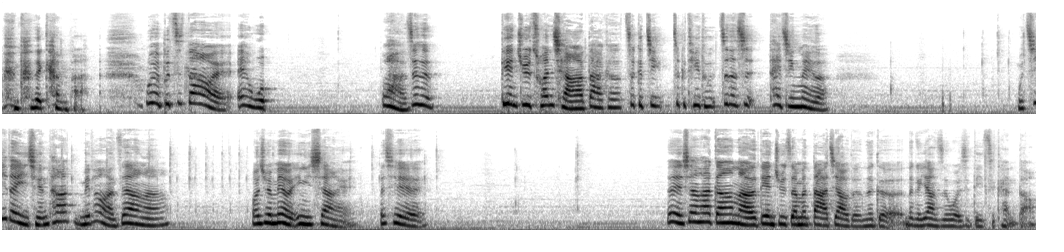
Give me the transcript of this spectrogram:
诶在干嘛？我也不知道哎、哎、我哇，这个电锯穿墙啊，大哥，这个精这个贴图真的是太精美了。我记得以前他没办法这样啊，完全没有印象哎，而且而且像他刚刚拿着电锯在那大叫的那个那个样子，我也是第一次看到。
